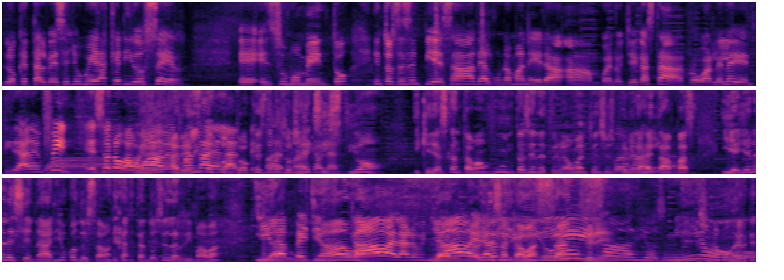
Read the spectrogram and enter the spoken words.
lo que tal vez ella hubiera querido ser. Eh, en su momento. Y entonces empieza de alguna manera a, bueno, llega hasta robarle la identidad. En fin, eso lo vamos a ver Arely más me adelante. contó que este personaje que existió y que ellas cantaban juntas en determinado momento en sus Fueron primeras amigas. etapas y ella en el escenario cuando estaban cantando se le rimaba y, Y la la aruñaba. pellizcaba, la aruñaba, y le sacaba sangre. Dios mío. Es una mujer que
